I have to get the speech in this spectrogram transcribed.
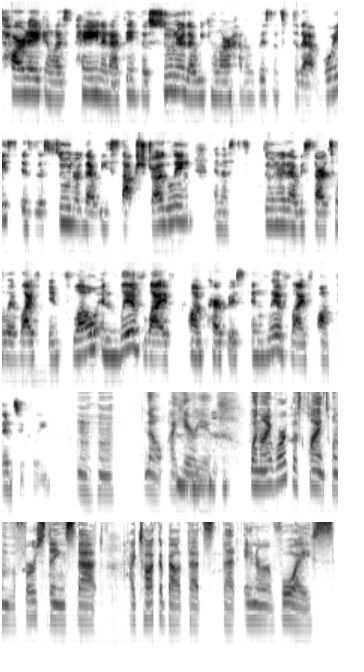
heartache and less pain. And I think the sooner that we can learn how to listen to that voice is the sooner that we stop struggling and the sooner that we start to live life in flow and live life on purpose and live life authentically. Mm-hmm. No, I hear mm-hmm. you. When I work with clients, one of the first things that I talk about that's that inner voice,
